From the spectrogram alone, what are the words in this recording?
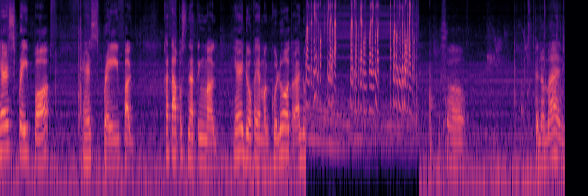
hairspray po. Hairspray pag katapos nating mag hairdo kaya magkulot or ano. So, ito naman.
